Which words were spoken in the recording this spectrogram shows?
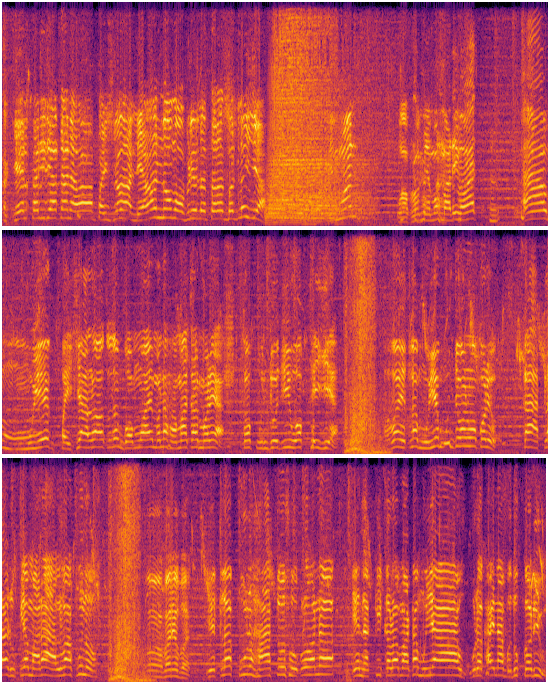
છે? ખેલ કરી રહ્યા હતા ને હવે પૈસા લેવાનું વાપર્યું એટલે તરત બદલાઈ ગયા. મહેમાન વાપરો મહેમાન મારી વાત. આ હું પૈસા હાલવા આવતો તો ગામમાં આવી મને સમાચાર મળ્યા તો પુંજોજી ઓફ થઈ ગયા. હવે એટલા મુએ મૂંઝવણમાં પડ્યો કે આટલા રૂપિયા મારા હાલવા કુનો ઓ, બરાબર. એટલા પૂર્ણ હાથો છોકરો ને એ નક્કી કરવા માટે ઉભું રખાઈને આ બધું કર્યું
